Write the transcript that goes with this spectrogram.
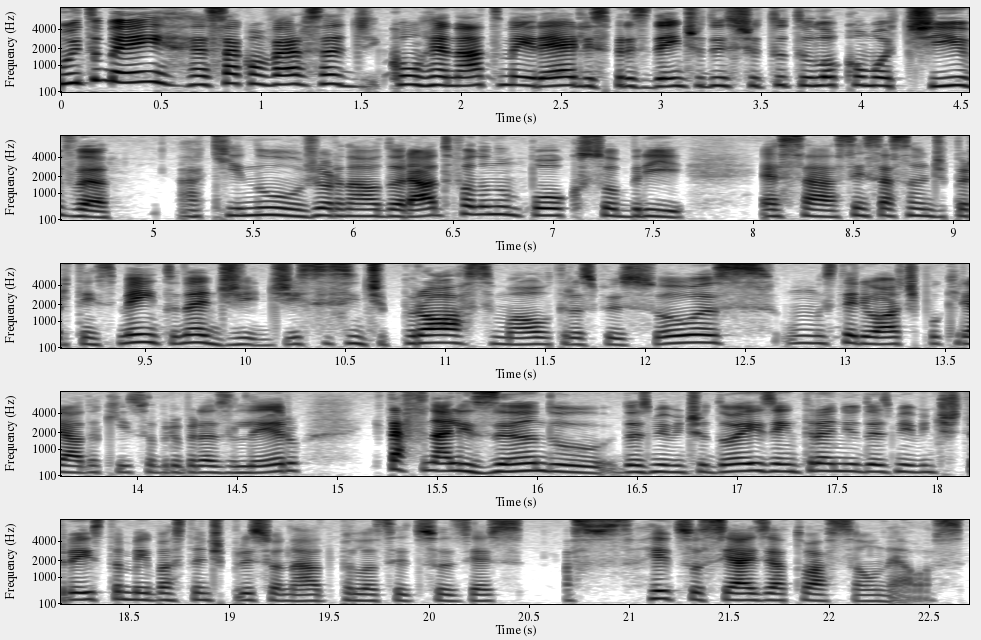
Muito bem, essa conversa com Renato Meirelles, presidente do Instituto Locomotiva, aqui no Jornal Dourado, falando um pouco sobre essa sensação de pertencimento, né, de, de se sentir próximo a outras pessoas, um estereótipo criado aqui sobre o brasileiro, que está finalizando 2022, entrando em 2023 também bastante pressionado pelas redes sociais, as redes sociais e a atuação nelas.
